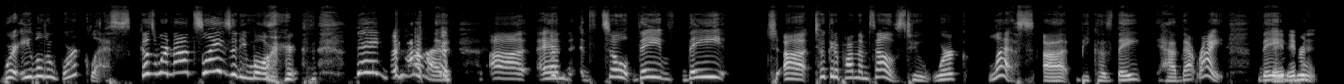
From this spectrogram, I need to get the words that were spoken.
were able to work less because we're not slaves anymore. Thank God. uh, and so they they uh, took it upon themselves to work less uh, because they had that right. They didn't-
